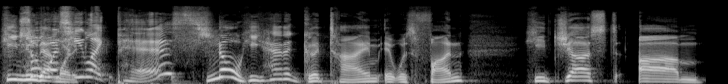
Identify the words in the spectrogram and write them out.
he knew that. So that was morning. he like pissed? No, he had a good time. It was fun. He just um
